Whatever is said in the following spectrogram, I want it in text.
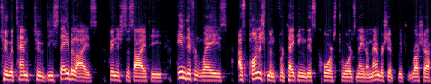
to attempt to destabilize Finnish society in different ways as punishment for taking this course towards NATO membership, which Russia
